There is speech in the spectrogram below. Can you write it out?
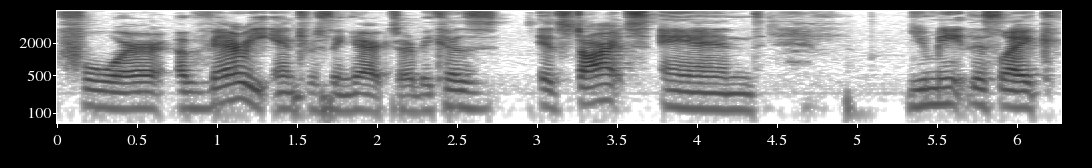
for a very interesting character because it starts and you meet this like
